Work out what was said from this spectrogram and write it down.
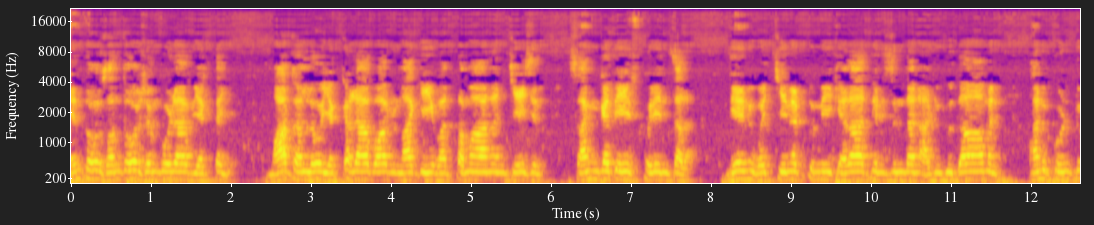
ఎంతో సంతోషం కూడా వ్యక్తయ్యి. మాటల్లో ఎక్కడా వారు నాకు ఈ వర్తమానం చేసిన సంగతి స్ఫురించల. నేను వచ్చినట్టు మీకు ఎలా తెలిసిందని అడుగుదామని అనుకుంటూ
